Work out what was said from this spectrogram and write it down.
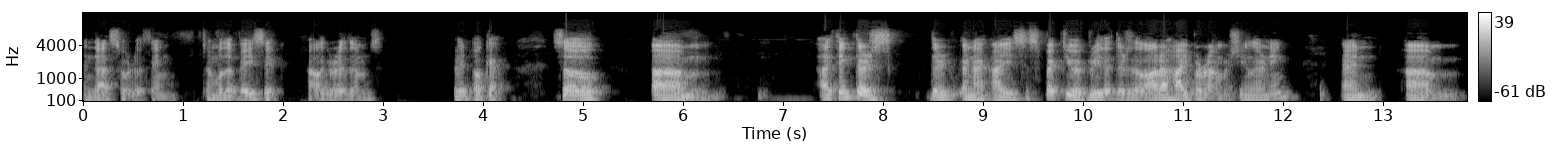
and that sort of thing. Some of the basic algorithms. Good. Okay. So um, I think there's there, and I, I, suspect you agree that there's a lot of hype around machine learning, and um,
